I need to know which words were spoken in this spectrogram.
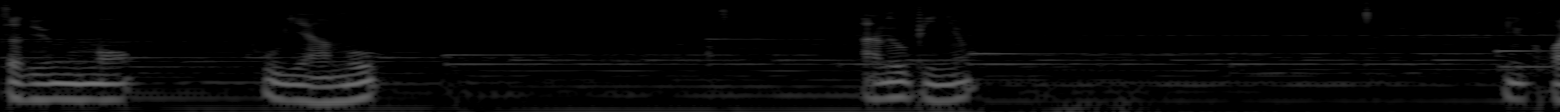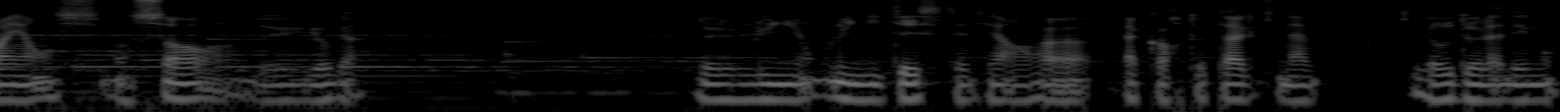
Partir du moment où il y a un mot, un opinion, une croyance, on sort de yoga, de l'union, l'unité, c'est-à-dire euh, l'accord total qui, qui est au-delà des mots.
